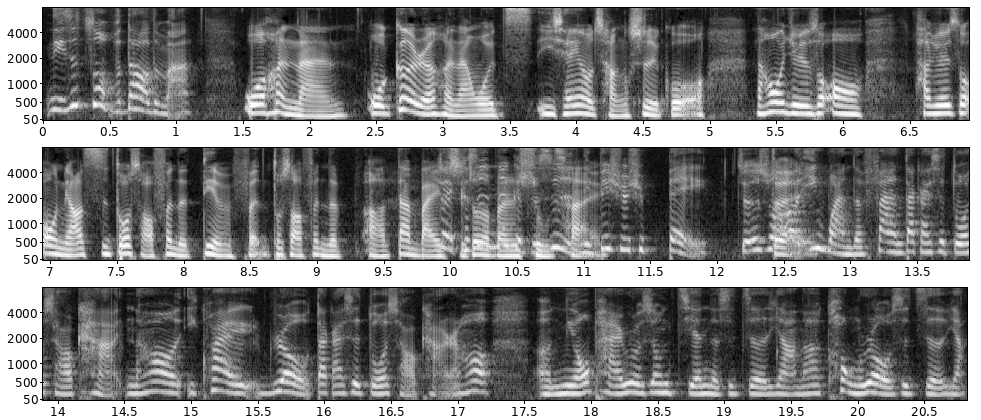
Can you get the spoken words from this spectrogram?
你是做不到的嘛？我很难，我个人很难。我以前有尝试过，然后我觉得说，哦，他就会说，哦，你要吃多少份的淀粉，多少份的啊、蛋白对，质，多少份蔬菜是你必。须去背，就是说、哦、一碗的饭大概是多少卡，然后一块肉大概是多少卡，然后呃牛排如果是用煎的是这样，然后控肉是这样。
